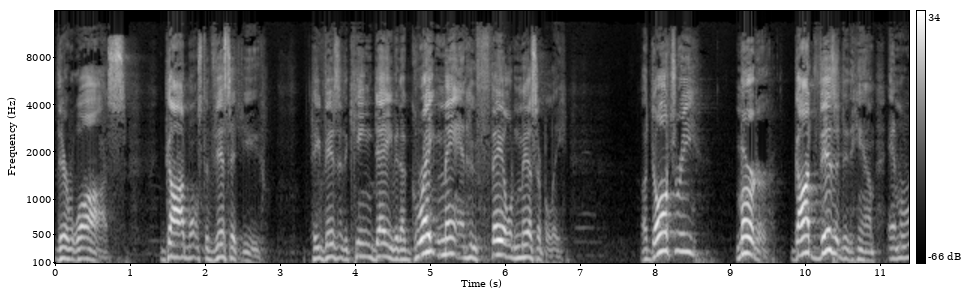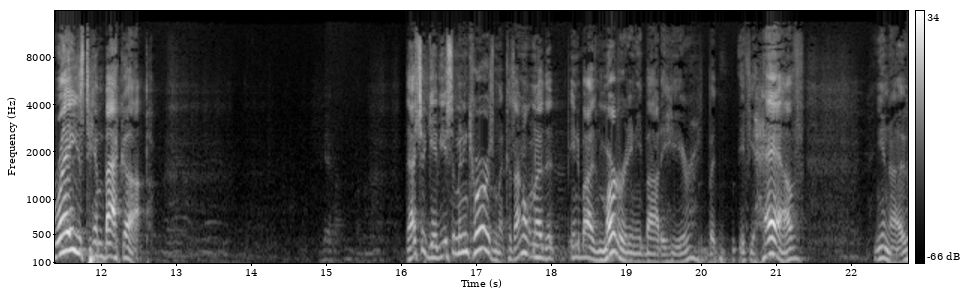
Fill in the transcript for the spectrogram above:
there was. God wants to visit you He visited King David, a great man who failed miserably. Adultery, murder. God visited him and raised him back up. That should give you some encouragement because I don't know that anybody's murdered anybody here, but if you have, you know,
